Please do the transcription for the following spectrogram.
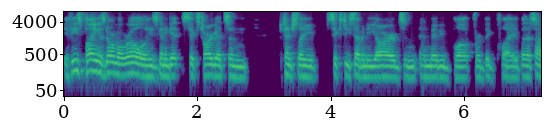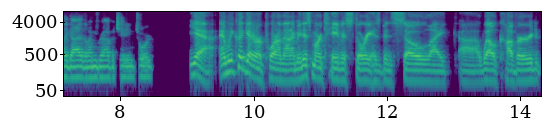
if he's playing his normal role, he's going to get six targets and potentially 60, 70 yards and, and maybe blow up for a big play. But that's not a guy that I'm gravitating toward. Yeah, and we could get a report on that. I mean, this Martavis story has been so like uh, well covered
